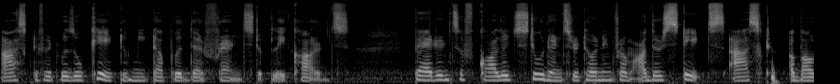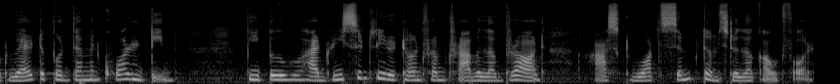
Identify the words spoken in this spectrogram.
asked if it was okay to meet up with their friends to play cards. Parents of college students returning from other states asked about where to put them in quarantine. People who had recently returned from travel abroad asked what symptoms to look out for.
